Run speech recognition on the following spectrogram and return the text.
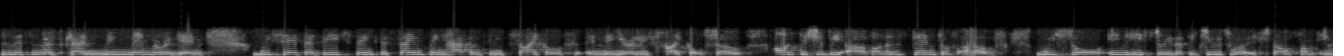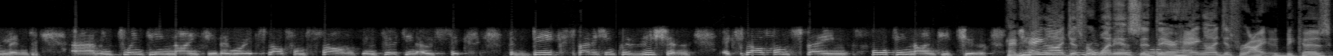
the listeners can remember again. We said that these things, the same thing happens in cycles, in the yearly cycle. So on Tisha B'Av, on the 10th of Av, we saw in history that the Jews were expelled from England um, in 2090. They were expelled from France in 1306. The big Spanish Inquisition expelled from Spain 1492. And hang on just for one instant there. Hang on just for I because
